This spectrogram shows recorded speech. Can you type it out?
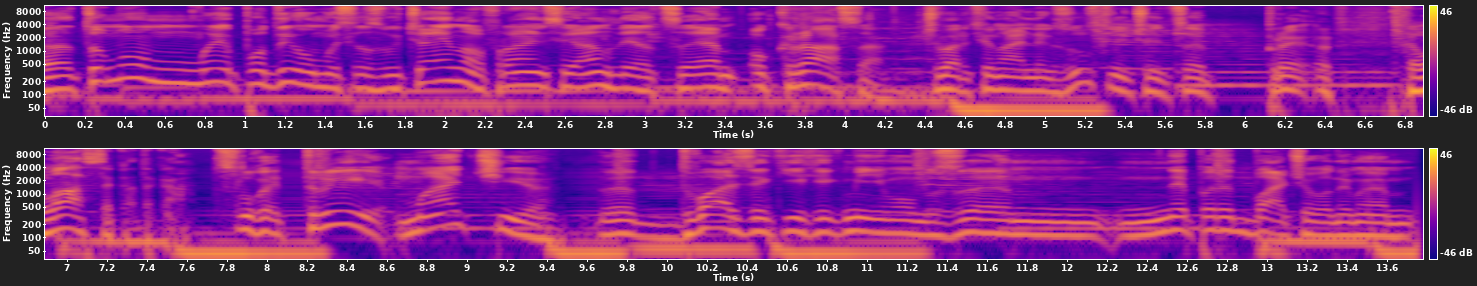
Е, Тому ми подивимося, звичайно, Франція, Англія це окраса чвертьфінальних зустрічей. Це при Класика така. Слухай, три матчі, е, два з яких, як мінімум, з непередбачуваними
